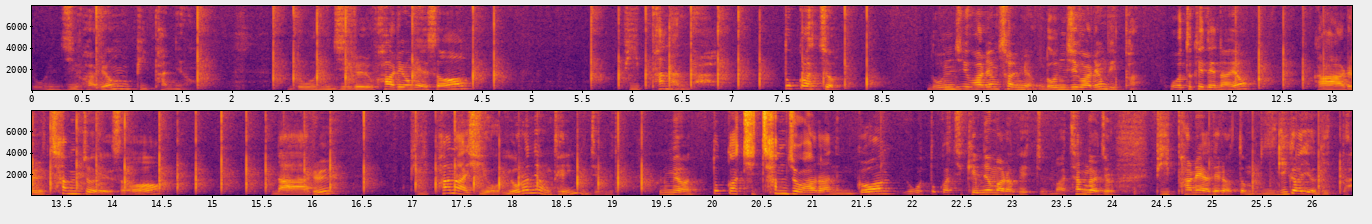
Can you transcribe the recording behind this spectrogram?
논지 활용 비판형. 논지를 활용해서 비판한다. 똑같죠? 논지 활용 설명, 논지 활용 비판. 어떻게 되나요? 가를 참조해서 나를 비판하시오. 이런 형태의 문제입니다. 그러면 똑같이 참조하라는 건 요거 똑같이 개념하라고 했죠. 마찬가지로 비판해야 될 어떤 무기가 여기 있다.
